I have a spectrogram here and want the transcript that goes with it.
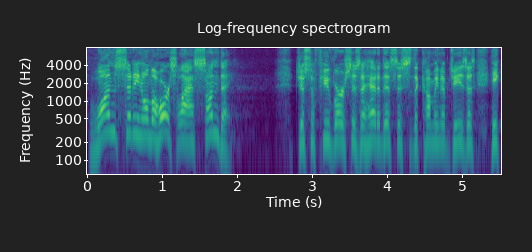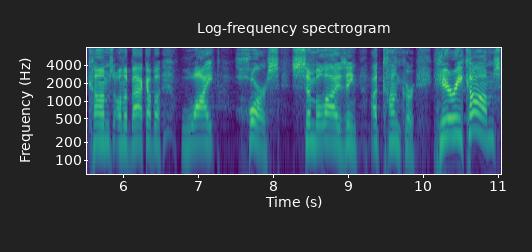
one sitting on the horse last Sunday. Just a few verses ahead of this, this is the coming of Jesus. He comes on the back of a white horse, symbolizing a conqueror. Here he comes.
